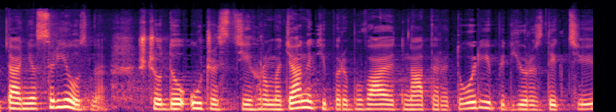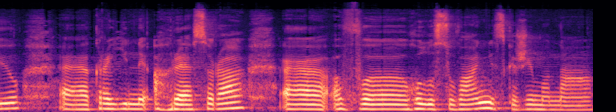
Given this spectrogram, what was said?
питання серйозне щодо участі громадян, які перебувають на території під юрисдикцією е, країни-агресора е, в голосуванні, скажімо, на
